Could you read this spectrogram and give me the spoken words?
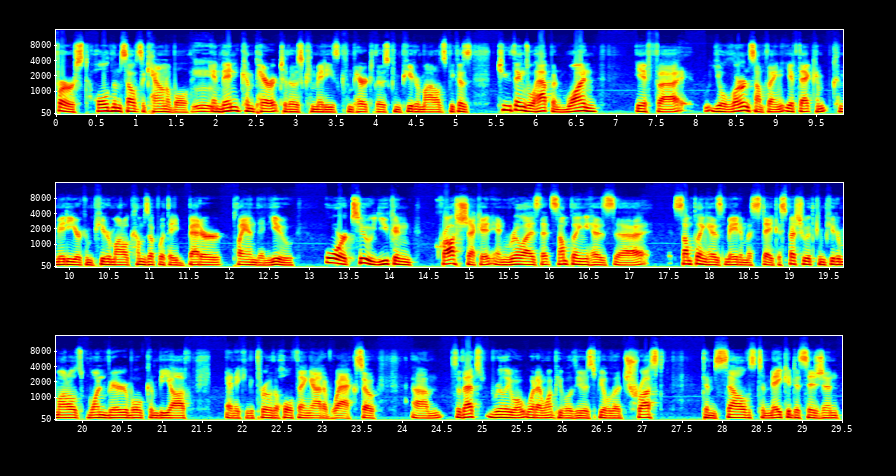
first, hold themselves accountable, mm. and then compare it to those committees, compare it to those computer models. Because two things will happen. One, if uh, you'll learn something, if that com- committee or computer model comes up with a better plan than you, or two, you can cross check it and realize that something has uh, something has made a mistake, especially with computer models. One variable can be off and it can throw the whole thing out of whack. So, um, so that's really what, what I want people to do is to be able to trust themselves to make a decision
